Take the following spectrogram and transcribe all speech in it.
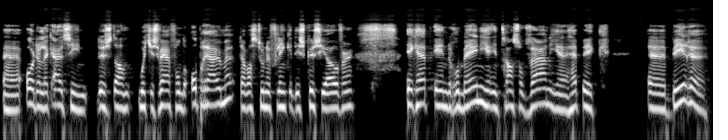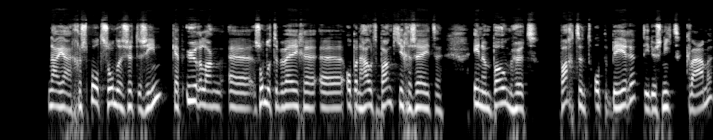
uh, ordelijk uitzien. Dus dan moet je zwerfhonden opruimen. Daar was toen een flinke discussie over. Ik heb in Roemenië, in Transylvanië, heb ik beren nou ja, gespot zonder ze te zien. Ik heb urenlang zonder te bewegen op een houten bankje gezeten in een boomhut, wachtend op beren, die dus niet kwamen.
